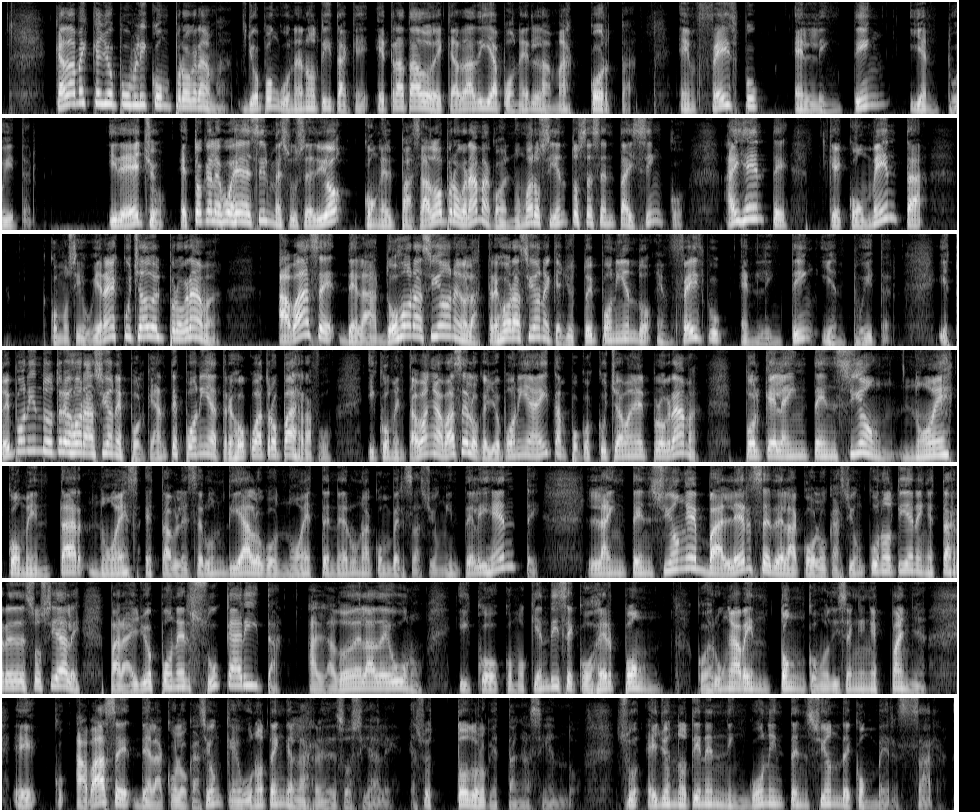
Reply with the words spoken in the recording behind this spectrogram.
Cada vez que yo publico un programa, yo pongo una notita que he tratado de cada día ponerla más corta en Facebook, en LinkedIn y en Twitter. Y de hecho, esto que les voy a decir me sucedió con el pasado programa, con el número 165. Hay gente que comenta como si hubieran escuchado el programa a base de las dos oraciones o las tres oraciones que yo estoy poniendo en Facebook, en LinkedIn y en Twitter. Y estoy poniendo tres oraciones porque antes ponía tres o cuatro párrafos y comentaban a base de lo que yo ponía ahí, tampoco escuchaban el programa. Porque la intención no es comentar, no es establecer un diálogo, no es tener una conversación inteligente. La intención es valerse de la colocación que uno tiene en estas redes sociales para ellos poner su carita al lado de la de uno y como quien dice coger pon, coger un aventón, como dicen en España, eh, a base de la colocación que uno tenga en las redes sociales. Eso es todo lo que están haciendo. ellos no tienen ninguna intención de conversar.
